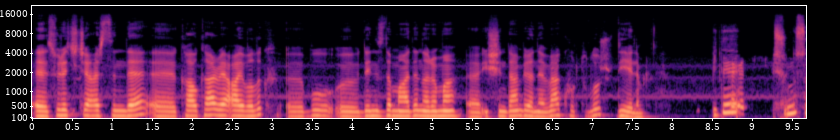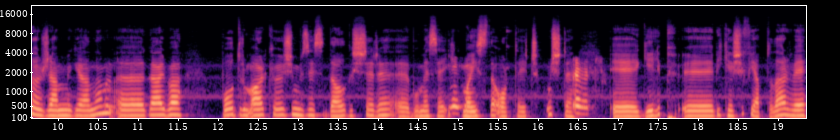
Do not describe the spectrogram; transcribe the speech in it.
e, süreç içerisinde e, kalkar ve Ayvalık e, bu e, denizde maden arama e, işinden bir an evvel kurtulur diyelim. Bir de Evet. şunu soracağım Müge Hanım. Ee, galiba Bodrum Arkeoloji Müzesi dalgıçları e, bu mesele ilk. Mayıs'ta ortaya çıkmıştı. Evet. Ee, gelip e, bir keşif yaptılar ve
